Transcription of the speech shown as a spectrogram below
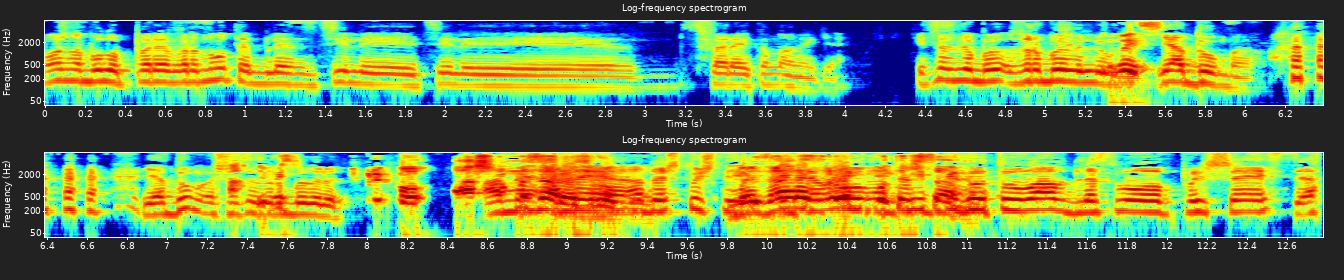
можна було перевернути, блін, цілі, цілі сфери економіки. І це зроби- зробили люди. Дивись. Я думаю. Я думаю, що А це дивись, зробили люди. Прикол. А що А ми не, зараз а не, робимо? а не штучний Ми зараз інтелект, робимо те який ж саме. підготував для свого пришестя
